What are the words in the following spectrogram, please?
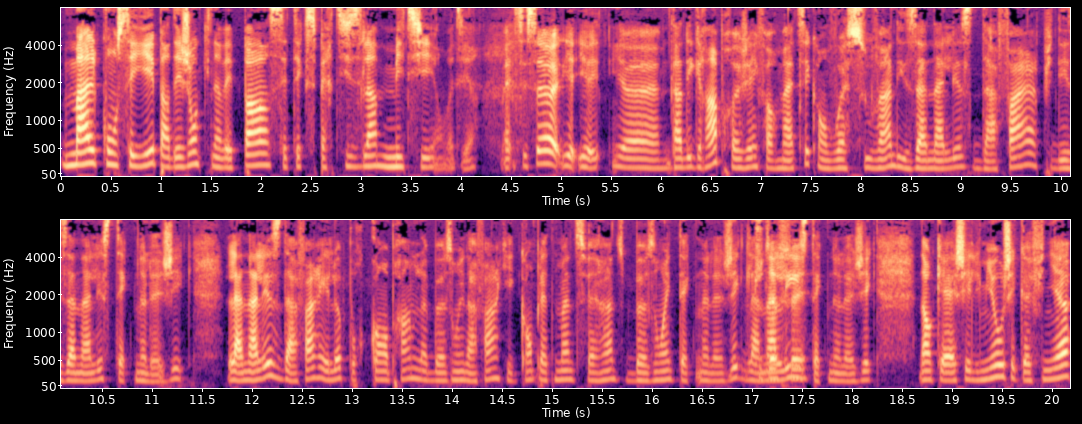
mal conseillés par des gens qui n'avaient pas cette expertise-là métier, on va dire. Ben, c'est ça. Il y a- il y a- dans des grands projets informatiques, on voit souvent des analystes d'affaires puis des analystes technologiques. L'analyse d'affaires est là pour comprendre le besoin d'affaires qui est complètement différent du besoin technologique, de l'analyse technologique. Donc, euh, chez Lumio, chez Cofinia,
